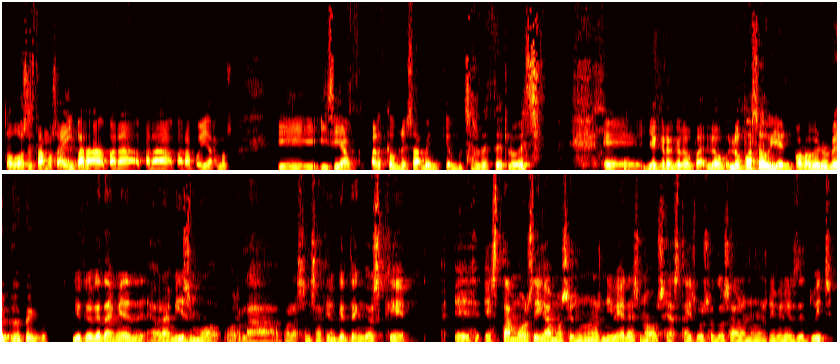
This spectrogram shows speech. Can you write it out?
todos estamos ahí para, para, para, para apoyarnos y, y sí, aunque parezca un examen, que muchas veces lo es, eh, yo creo que lo, lo, lo, paso bien, por lo menos me entretengo. Yo creo que también ahora mismo, por la, por la sensación que tengo, es que eh, estamos, digamos, en unos niveles, ¿no? O sea, estáis vosotros ahora en unos niveles de Twitch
